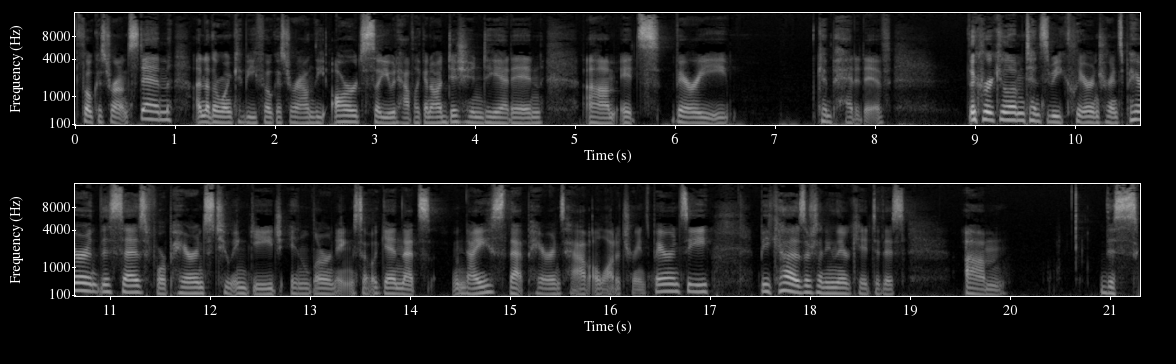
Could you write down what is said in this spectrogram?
focused around STEM. Another one could be focused around the arts. So you would have like an audition to get in. Um, it's very competitive. The curriculum tends to be clear and transparent, this says, for parents to engage in learning. So, again, that's nice that parents have a lot of transparency because they're sending their kid to this. Um, this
